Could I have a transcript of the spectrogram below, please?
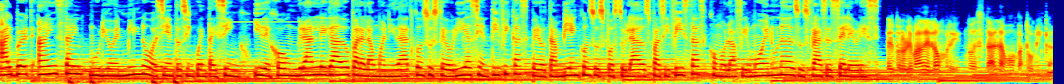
Albert Einstein murió en 1955 y dejó un gran legado para la humanidad con sus teorías científicas, pero también con sus postulados pacifistas, como lo afirmó en una de sus frases célebres. El problema del hombre no está en la bomba atómica,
